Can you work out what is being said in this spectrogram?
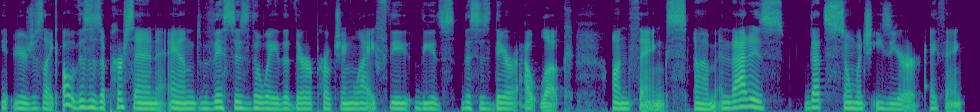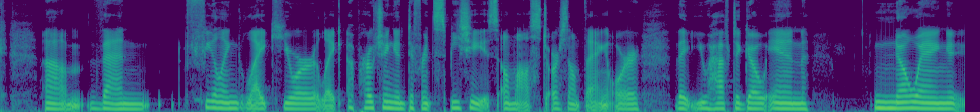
you're just like oh this is a person and this is the way that they're approaching life. The, these this is their outlook on things um, and that is that's so much easier i think um, than feeling like you're like approaching a different species almost or something or that you have to go in knowing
